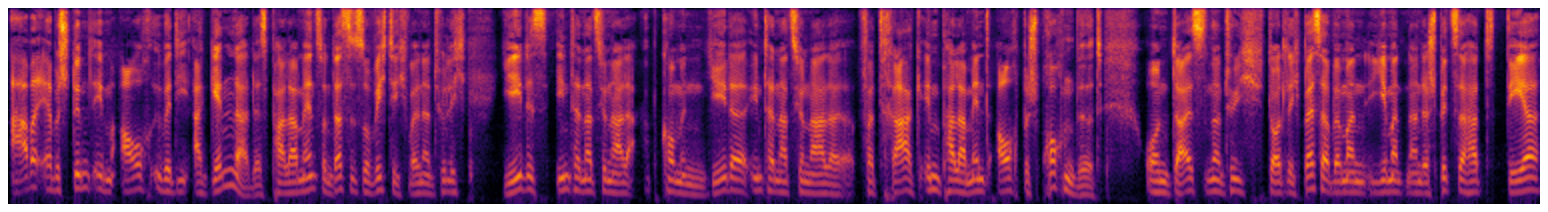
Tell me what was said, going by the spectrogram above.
aber er bestimmt eben auch über die Agenda des Parlaments und das ist so wichtig, weil natürlich jedes internationale Abkommen, jeder internationale Vertrag im Parlament auch besprochen wird. Und da ist natürlich deutlich besser, wenn man jemanden an der Spitze hat, der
